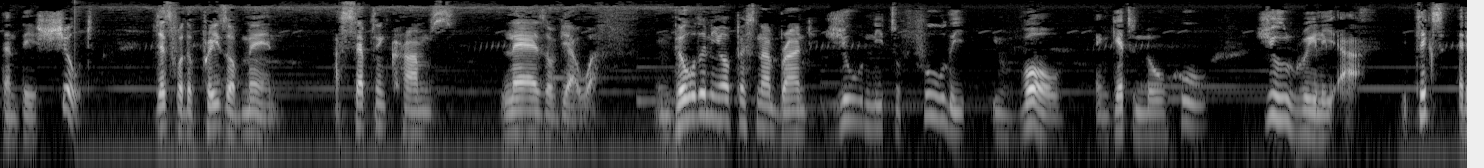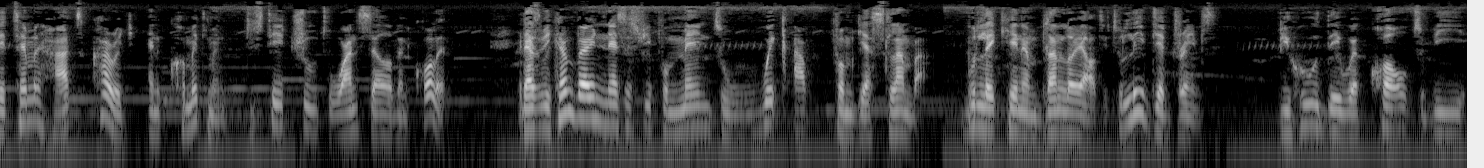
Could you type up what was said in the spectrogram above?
than they should, just for the praise of men, accepting crumbs less of their worth. In building your personal brand, you need to fully evolve and get to know who you really are. It takes a determined heart, courage, and commitment to stay true to oneself and calling. It has become very necessary for men to wake up from their slumber, bootlicking and blind loyalty, to live their dreams, be who they were called to be,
